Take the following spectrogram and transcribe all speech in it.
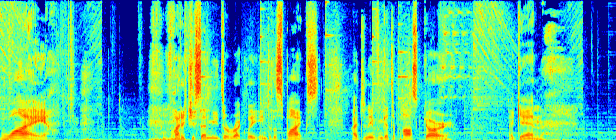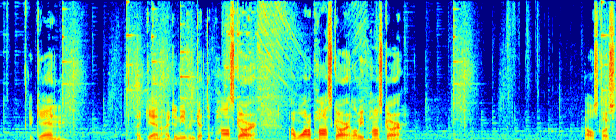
Why? Why did you send me directly into the spikes? I didn't even get to pass go. Again. Again. Again, I didn't even get to pass go. I want to pass go. Let me pass go. That was close.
